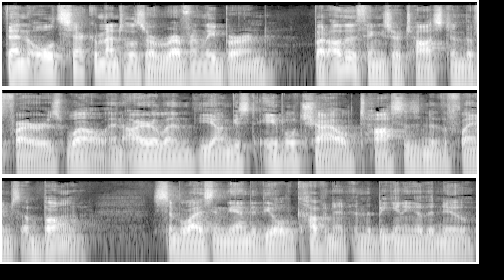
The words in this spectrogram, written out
Then old sacramentals are reverently burned, but other things are tossed into the fire as well. In Ireland, the youngest able child tosses into the flames a bone, symbolizing the end of the old covenant and the beginning of the new.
